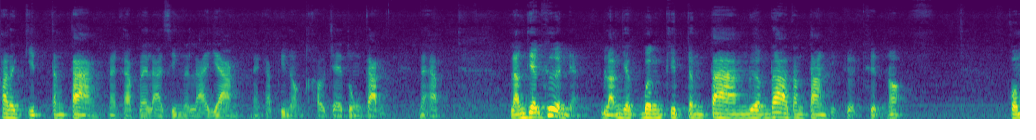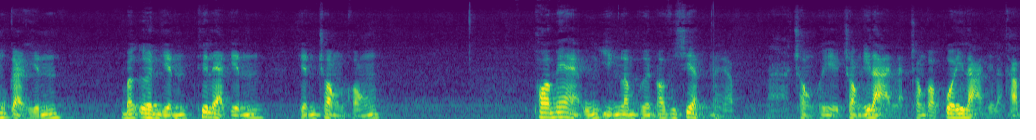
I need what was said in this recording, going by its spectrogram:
ภารกิจต่างๆนะครับหลายๆ สิ่งหลายๆอย่างนะครับพี่น้องเข้าใจตรงกันนะครับ หลังเที่ยงคืนเนี่ยหลังจากเบิ่งคลิปต่างๆ เรื่องราวต่างๆ ที่เกิดขึ้นเนาะผมก็เห็นบังเอิญเห็นที่แรกเห็นเห็นช่องของพ่อแม่อุ้งอิงลำเพลินออฟฟิเชียลนะครับช่องพระเอกช่องอีหลานแหละช่องกอบพัวอีหลานนี่แหละครับ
